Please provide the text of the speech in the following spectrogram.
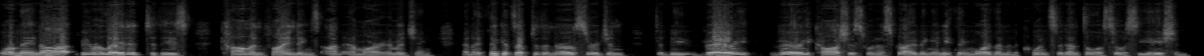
or may not be related to these common findings on MR imaging. And I think it's up to the neurosurgeon to be very, very cautious when ascribing anything more than a coincidental association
